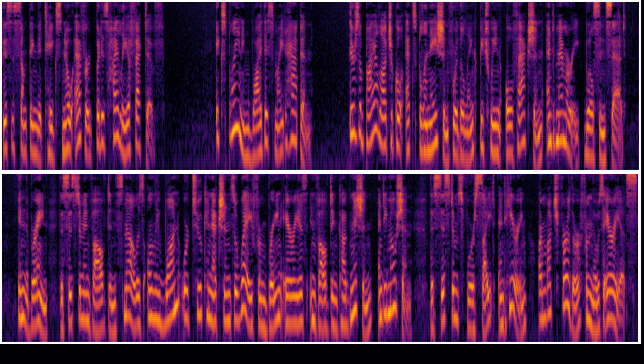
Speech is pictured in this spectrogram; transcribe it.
This is something that takes no effort but is highly effective. Explaining why this might happen. There's a biological explanation for the link between olfaction and memory, Wilson said. In the brain, the system involved in smell is only one or two connections away from brain areas involved in cognition and emotion. The systems for sight and hearing are much further from those areas.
